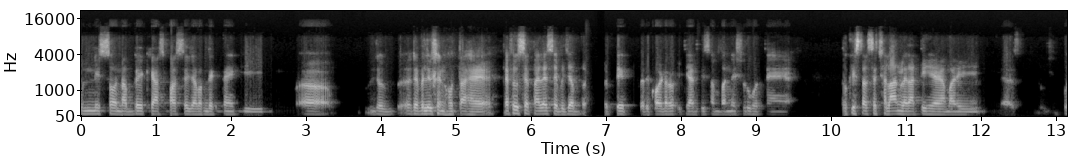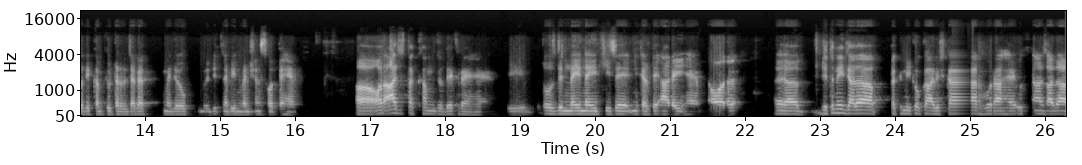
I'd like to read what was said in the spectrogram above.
उन्नीस सौ नब्बे के आसपास से जब हम देखते हैं कि जो रेवोल्यूशन होता है, या फिर उससे पहले से भी जब टेप रिकॉर्डर इत्यादि सब बनने शुरू होते हैं तो किस तरह से छलांग लगाती है हमारी पूरी कंप्यूटर जगत में जो जितने भी इन्वेंशन होते हैं। और आज तक हम जो देख रहे हैं कि रोज दिन नई नई चीज़ें निकलते आ रही हैं और जितनी ज़्यादा तकनीकों का आविष्कार हो रहा है, उतना ज़्यादा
